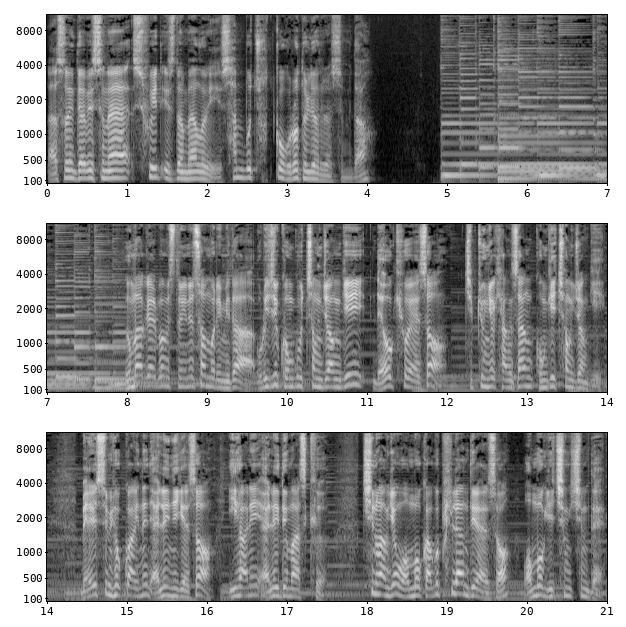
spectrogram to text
아슬린 데비슨의 Sweet is the Melody 3부 첫 곡으로 들려드렸습니다. 음악 앨범에서 드리는 선물입니다. 우리 집 공기청정기 네오큐에서 집중력 향상 공기청정기 매일 쓰면 효과 있는 엘리닉에서 이하늬 LED 마스크 친환경 원목 가구 핀란드에서 원목 2층 침대,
